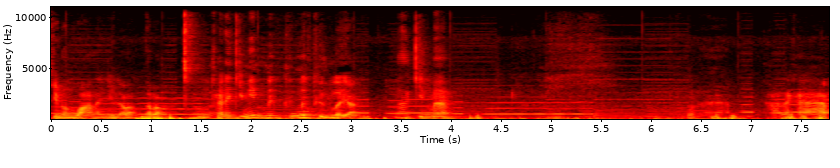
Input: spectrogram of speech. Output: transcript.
กินหวานๆอะไรอย่างนี้แล้วแล้วแบบใช้ได้กินนี่นึกนึกถึงเลยอะน่ากินมาก นะครับ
